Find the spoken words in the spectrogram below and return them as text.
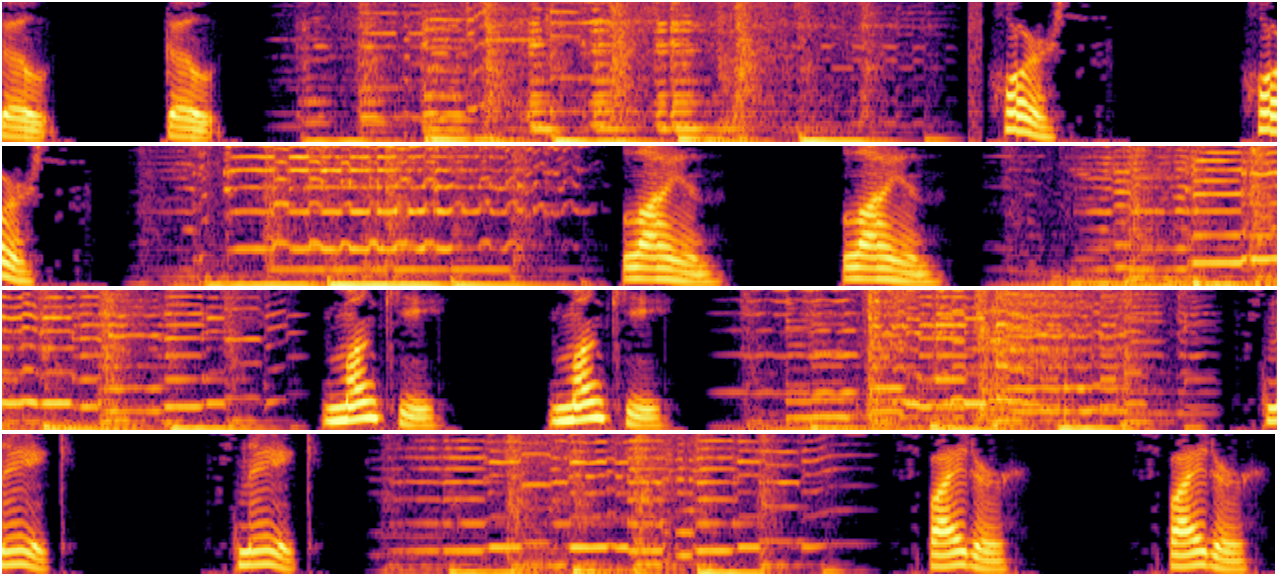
Goat, goat. Horse, horse. Lion, lion. Monkey, monkey. Snake, snake. Spider, spider.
